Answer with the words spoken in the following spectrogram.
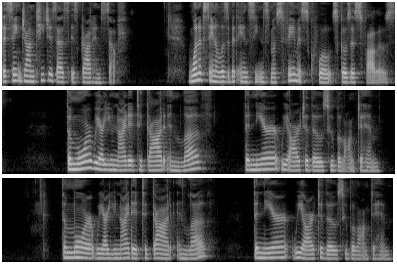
that St. John teaches us is God Himself. One of St. Elizabeth Ann Seton's most famous quotes goes as follows The more we are united to God in love, the nearer we are to those who belong to Him. The more we are united to God in love, the nearer we are to those who belong to Him.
